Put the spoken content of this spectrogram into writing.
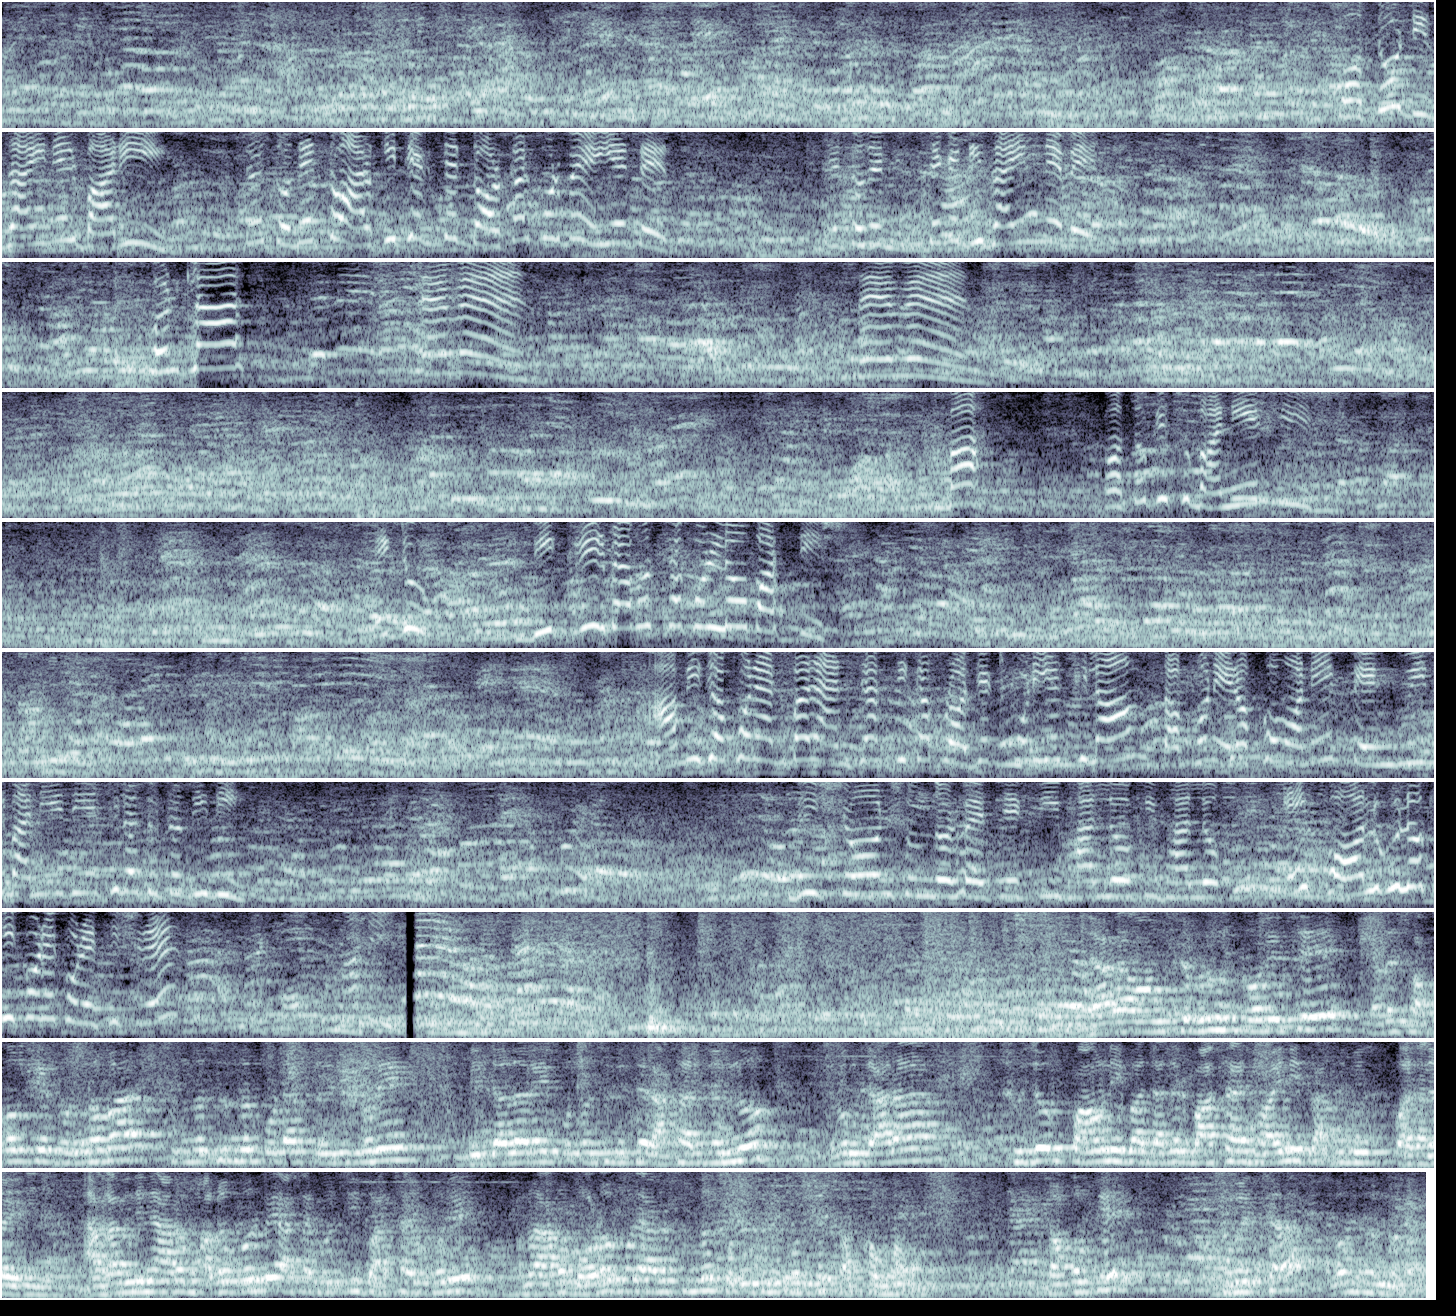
কত ডিজাইনের বাড়ি। তোদের তো আর্কিটেক্টদের দরকার পড়বে ইয়েদের যে তোদের থেকে ডিজাইন নেবে। কোন ক্লাস সেভেন সেভেন বাহ, কত কিছু বানিয়েছিস। একটু বিক্রির ব্যবস্থা করলেও পারতিস আমি যখন একবার অ্যান্টার্কটিকা প্রজেক্ট করিয়েছিলাম, তখন এরকম অনেক পেঙ্গুইন বানিয়ে দিয়েছিল দুটো দিদি। ভীষণ সুন্দর হয়েছে, কি ভালো কি ভালো। এই ফলগুলো কি করে করেছিস রে? যারা অংশগ্রহণ করেছে, তাদের সকলকে ধন্যবাদ। সুন্দর সুন্দর প্রোডাক্ট তৈরি করে বিদ্যালয়ের প্রদর্শনীতে রাখার জন্য এবং যারা সুযোগ পাওনি বা যাদের বাসায় হয়নি প্রাথমিক পর্যায়ে, আগামী দিনে আরও ভালো করবে আশা করছি বাছাই করে আমরা আরও বড় করে আরও সুন্দর প্রদর্শনী করতে সক্ষম হব। সকলকে শুভেচ্ছা এবং ধন্যবাদ।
